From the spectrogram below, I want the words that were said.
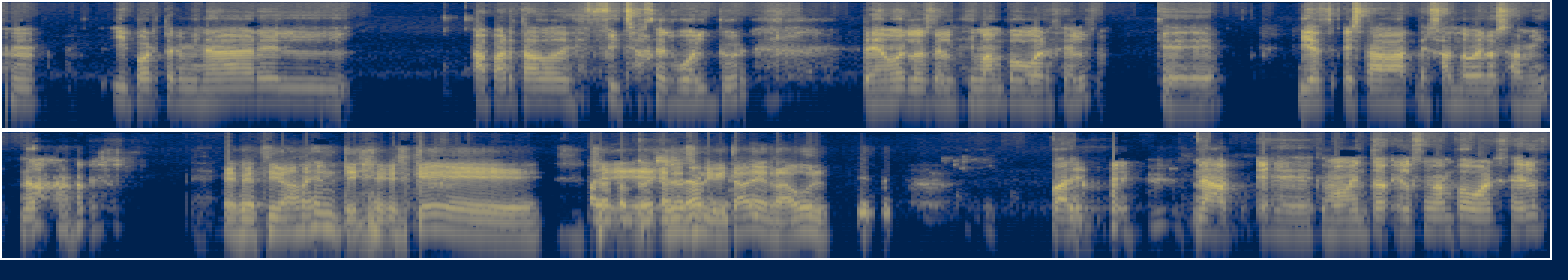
Hmm. Y por terminar el apartado de fichajes World Tour, tenemos los del Human Power Health, que 10 estaba dejando velos a mí, ¿no? Efectivamente, es que eh, eso es inevitable, Raúl. Vale, nada, eh, de momento el Human Power Health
